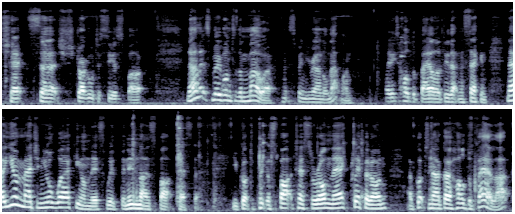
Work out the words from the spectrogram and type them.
check, search, struggle to see a spark. Now let's move on to the mower. Let's spin you around on that one. I need to hold the bail, I'll do that in a second. Now you imagine you're working on this with an inline spark tester. You've got to put your spark tester on there, clip it on. I've got to now go hold the bail up,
